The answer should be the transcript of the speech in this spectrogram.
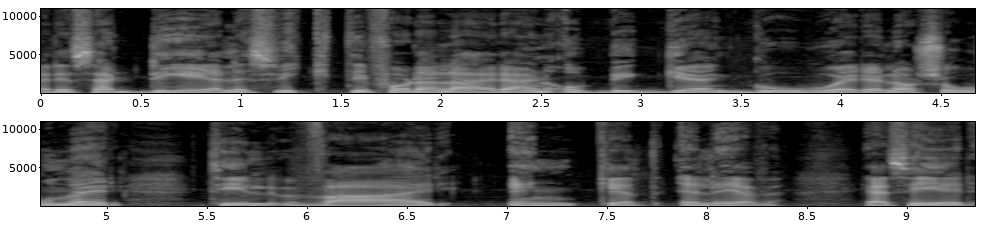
er det særdeles viktig for den læreren å bygge gode relasjoner til hver enkelt elev. Jeg sier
